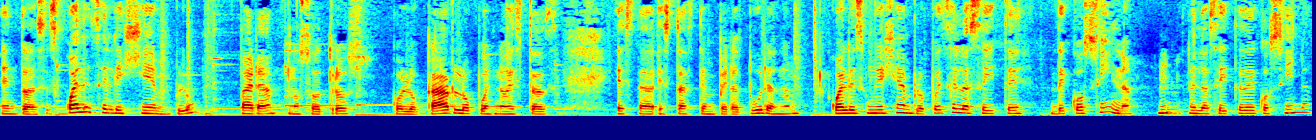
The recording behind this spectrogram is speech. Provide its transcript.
Entonces, ¿cuál es el ejemplo para nosotros colocarlo? Pues no estas, estas temperaturas, ¿no? ¿Cuál es un ejemplo? Pues el aceite de cocina. El aceite de cocina,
